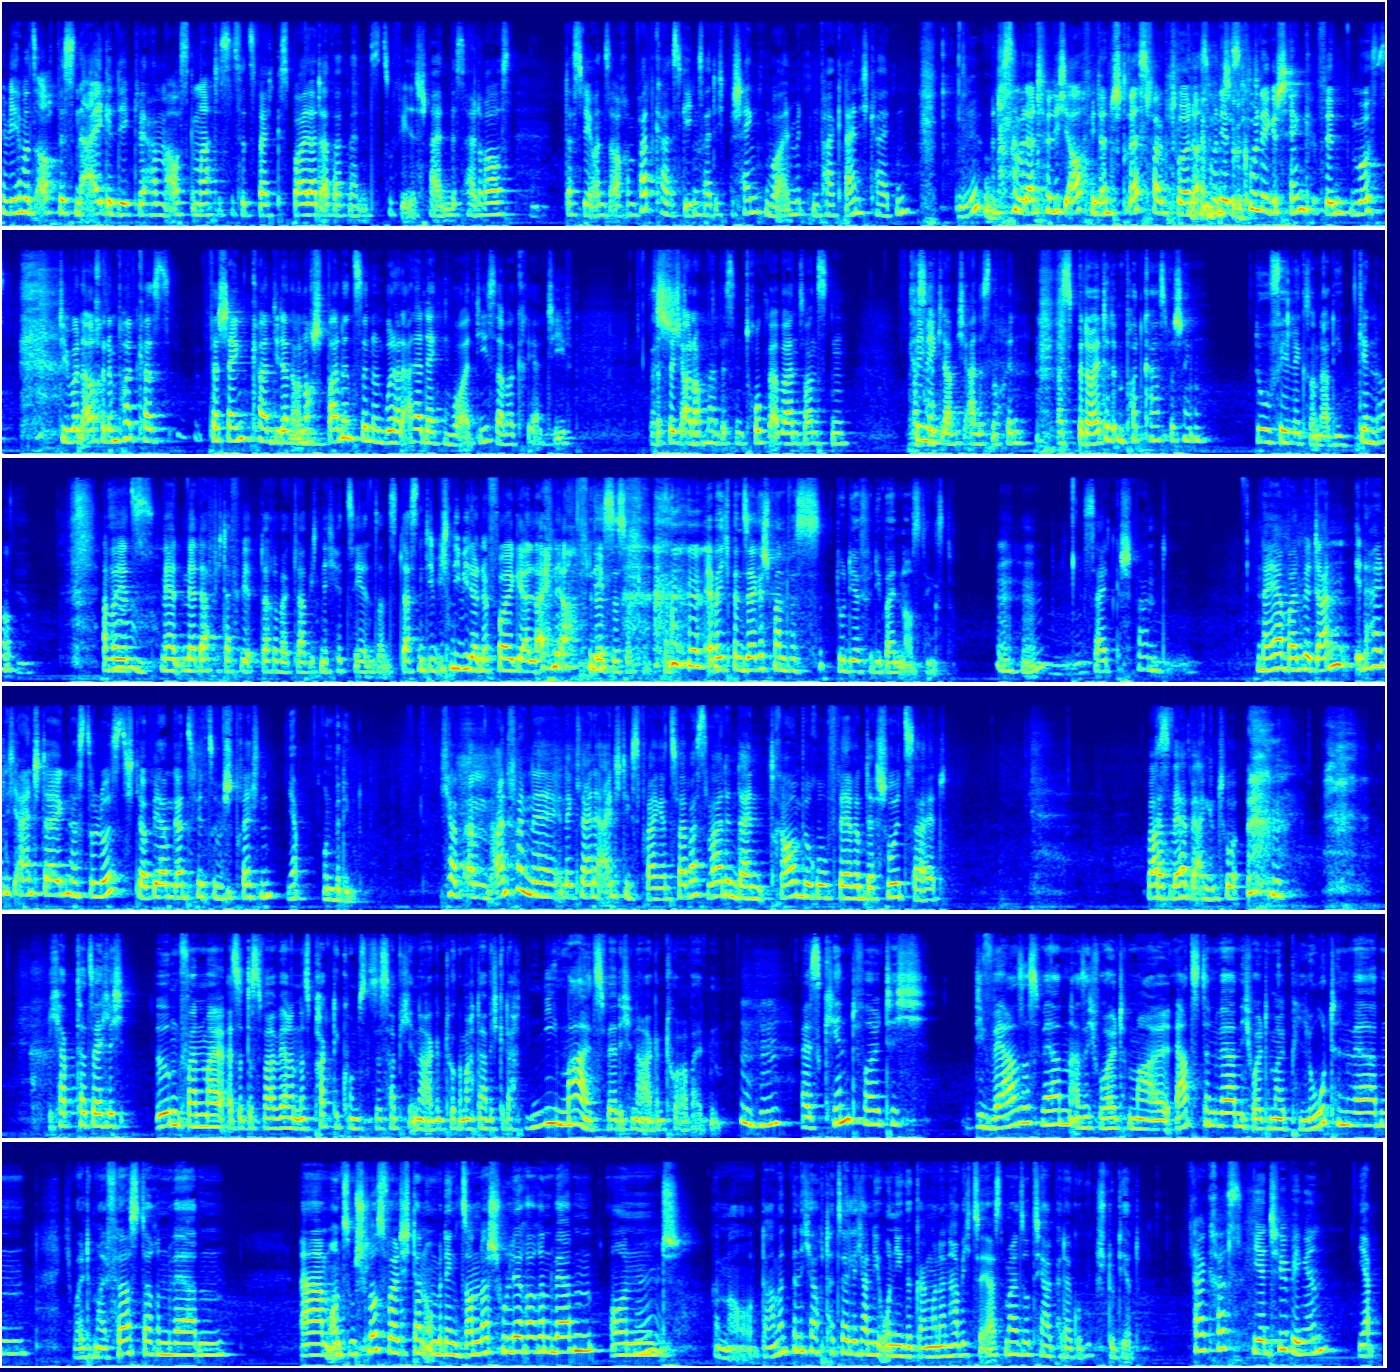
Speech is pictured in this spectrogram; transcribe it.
Ja, wir haben uns auch ein bisschen Ei gelegt. Wir haben ausgemacht, das ist jetzt vielleicht gespoilert, aber wenn es zu viel ist, schneiden wir es halt raus, dass wir uns auch im Podcast gegenseitig beschenken wollen mit ein paar Kleinigkeiten. Oh. Und das ist aber natürlich auch wieder ein Stressfaktor, dass man jetzt coole Geschenke finden muss, die man auch in einem Podcast verschenken kann, die dann auch noch spannend sind und wo dann alle denken, boah, die ist aber kreativ. Das, das ist natürlich auch noch mal ein bisschen Druck, aber ansonsten Kriegen wir, glaube ich, alles noch hin. Was bedeutet im Podcast beschenken? Du, Felix und Adi. Genau. Ja. Aber ja. jetzt, mehr, mehr darf ich dafür, darüber, glaube ich, nicht erzählen, sonst lassen die mich nie wieder eine Folge alleine aufnehmen. Das ist okay. Genau. Aber ich bin sehr gespannt, was du dir für die beiden ausdenkst. Mhm. Seid gespannt. Naja, wollen wir dann inhaltlich einsteigen? Hast du Lust? Ich glaube, wir haben ganz viel zu besprechen. Ja, unbedingt. Ich habe am Anfang eine, eine kleine Einstiegsfrage. Und zwar, was war denn dein Traumberuf während der Schulzeit? Was Das- Werbeagentur? Ich habe tatsächlich irgendwann mal, also das war während des Praktikums, das habe ich in der Agentur gemacht, da habe ich gedacht, niemals werde ich in einer Agentur arbeiten. Als Kind wollte ich diverses werden, also ich wollte mal Ärztin werden, ich wollte mal Pilotin werden, ich wollte mal Försterin werden. Ähm, und zum Schluss wollte ich dann unbedingt Sonderschullehrerin werden und genau, damit bin ich auch tatsächlich an die Uni gegangen und dann habe ich zuerst mal Sozialpädagogik studiert. Ah, krass. Hier in Tübingen. Ja,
